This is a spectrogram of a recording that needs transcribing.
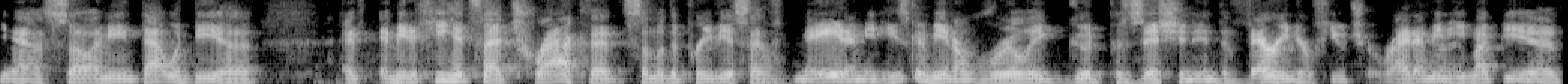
Yeah. So I mean, that would be a if, I mean, if he hits that track that some of the previous have made, I mean, he's going to be in a really good position in the very near future, right? I mean, right. he might be a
